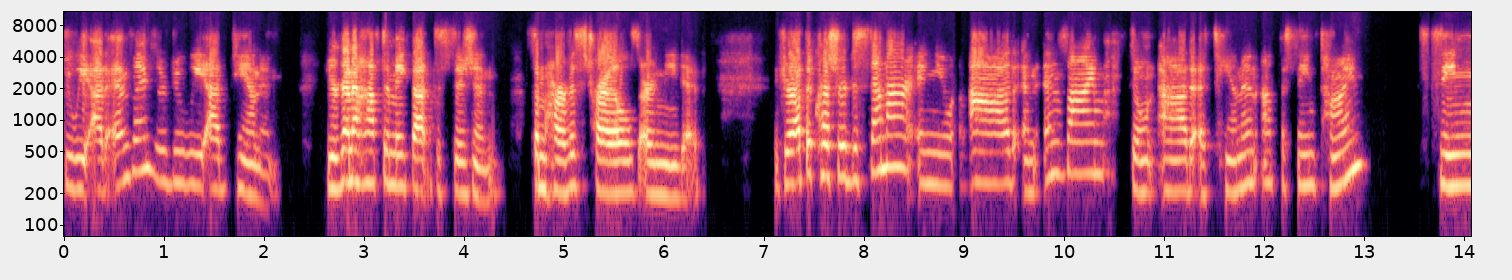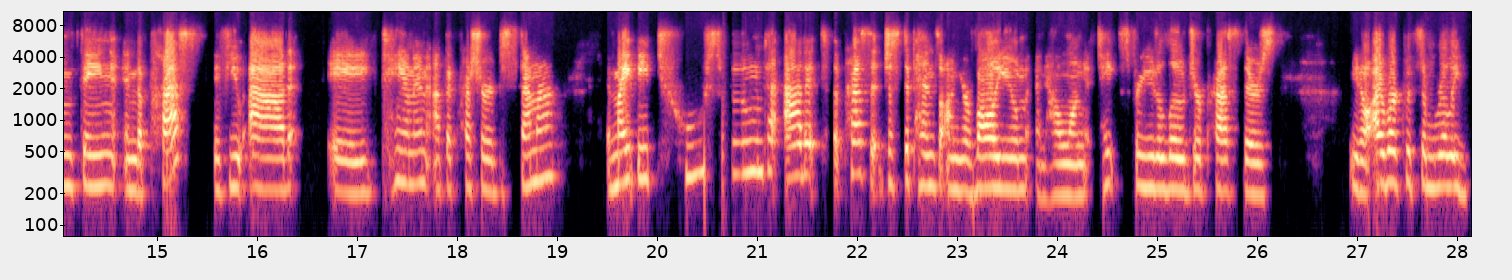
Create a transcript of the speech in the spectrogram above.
Do we add enzymes or do we add tannin? You're going to have to make that decision. Some harvest trials are needed. If you're at the crusher destemmer and you add an enzyme, don't add a tannin at the same time. Same thing in the press. If you add a tannin at the crusher destemmer, it might be too soon to add it to the press. It just depends on your volume and how long it takes for you to load your press. There's, you know, I work with some really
